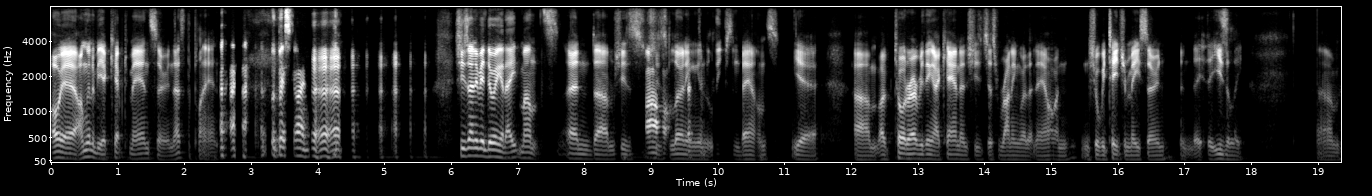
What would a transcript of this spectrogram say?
Oh yeah, I'm going to be a kept man soon. That's the plan. That's the best kind. she's only been doing it eight months, and um, she's Wow, she's learning in leaps and bounds. Yeah, um, I've taught her everything I can, and she's just running with it now, and, and she'll be teaching me soon and easily. Um,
